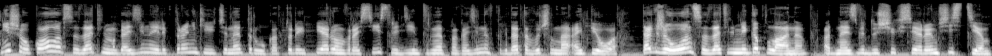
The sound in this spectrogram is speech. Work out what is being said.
Миша Уколов, создатель магазина электроники UTNet.ru, который первым в России среди интернет-магазинов когда-то вышел на IPO. Также он создатель Мегаплана, одна из ведущих CRM-систем,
